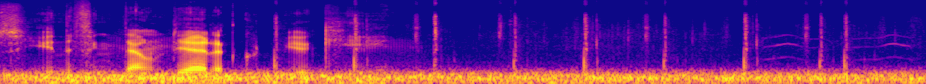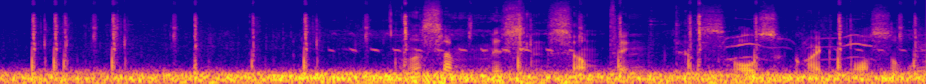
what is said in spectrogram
See anything down there that could be a key. Unless I'm missing something, that's also quite possible.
